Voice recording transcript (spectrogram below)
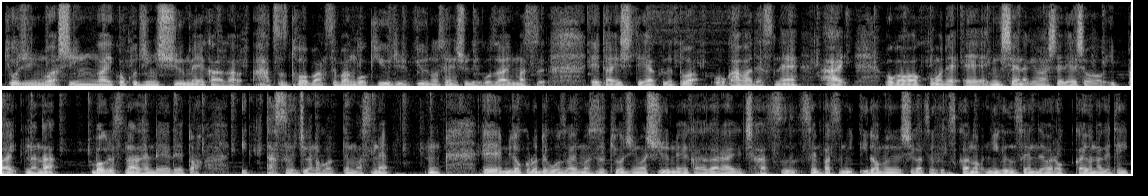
巨人は新外国人シューメーカーが初登板背番号99の選手でございます。えー、対してヤクルトは小川ですね。はい。小川はここまで、えー、2試合投げまして0勝1敗7防御率7.00といった数値が残ってますね。うん。えー、見どころでございます。巨人はシューメーカーが来日初先発に挑む4月2日の2軍戦では6回を投げて1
